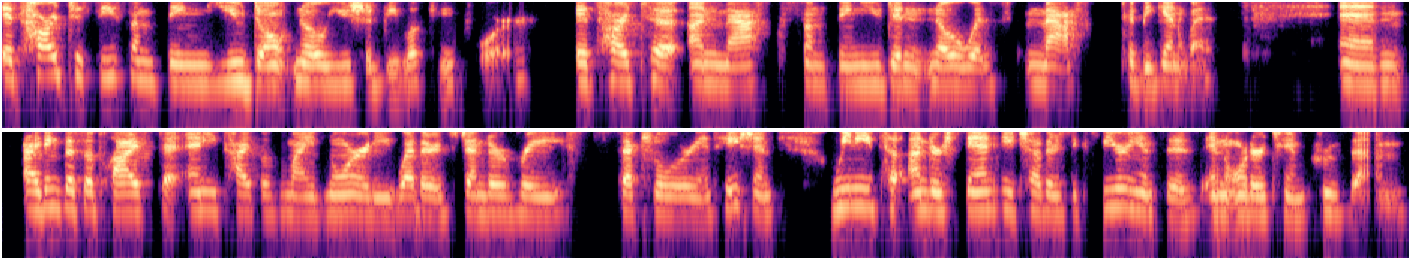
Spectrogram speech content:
It's hard to see something you don't know you should be looking for. It's hard to unmask something you didn't know was masked to begin with. And I think this applies to any type of minority, whether it's gender, race, sexual orientation. We need to understand each other's experiences in order to improve them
